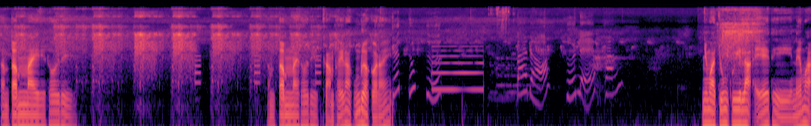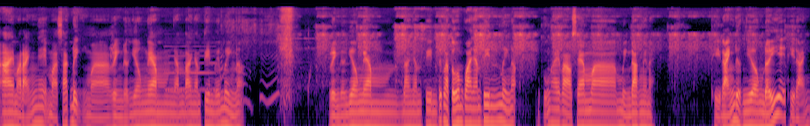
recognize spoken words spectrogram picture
Tầm tầm này thì thôi thì tầm tầm này thôi thì cảm thấy là cũng được rồi đấy. Nhưng mà chung quy lại ấy, thì nếu mà ai mà đánh ấy, mà xác định mà rình được như ông em nhắn đang nhắn tin với mình đó rình được như ông em đang nhắn tin tức là tối hôm qua nhắn tin mình đó cũng hay vào xem à, mình đăng đây này. Thì đánh được như ông đấy ấy, thì đánh.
